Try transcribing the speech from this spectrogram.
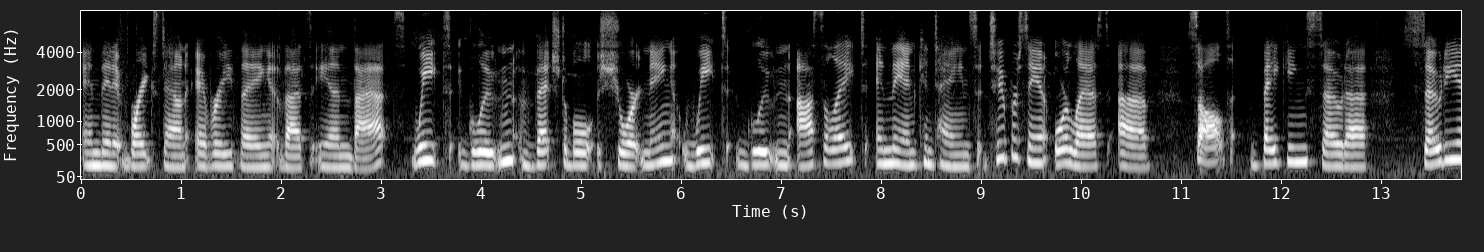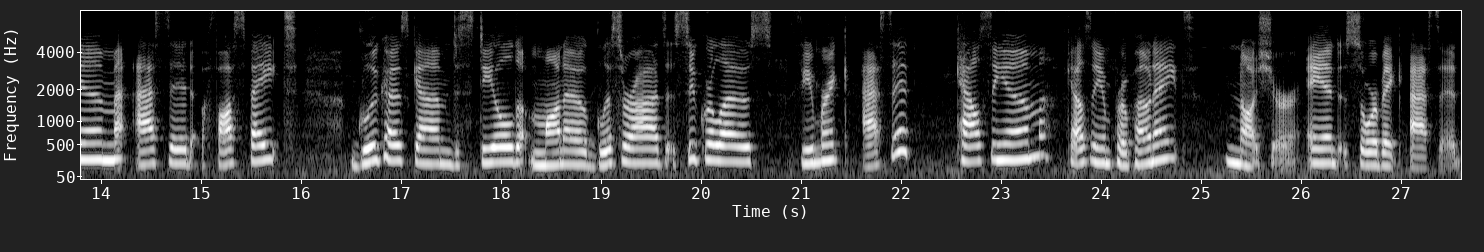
and then it breaks down everything that's in that. Wheat gluten, vegetable shortening, wheat gluten isolate, and then contains 2% or less of salt, baking soda, sodium acid phosphate, glucose gum, distilled monoglycerides, sucralose, fumaric acid, calcium, calcium propionate, not sure, and sorbic acid.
